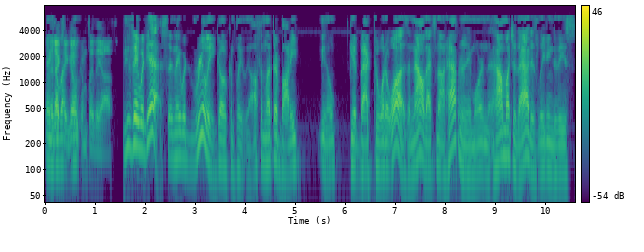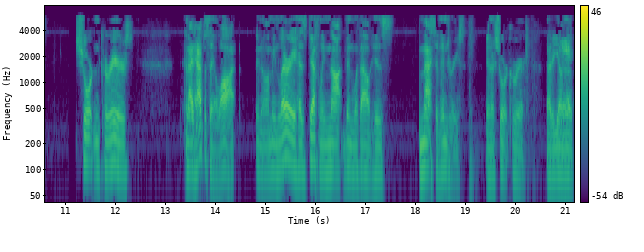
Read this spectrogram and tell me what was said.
and They'd go actually go and completely off. They would yes, and they would really go completely off and let their body, you know, get back to what it was. And now that's not happening anymore. And how much of that is leading to these shortened careers? And I'd have to say a lot. You know, I mean, Larry has definitely not been without his massive injuries in a short career at a young Yeah. age.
